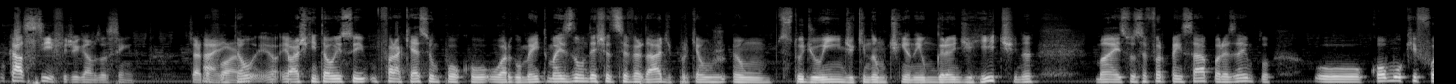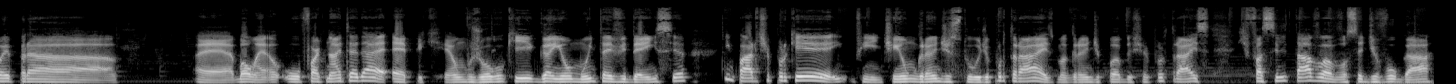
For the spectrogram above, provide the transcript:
Um cacife, digamos assim. De certa Ah, forma. então eu, eu acho que então isso enfraquece um pouco o argumento, mas não deixa de ser verdade, porque é um, é um estúdio indie que não tinha nenhum grande hit, né? Mas se você for pensar, por exemplo, o como que foi pra. É, bom, é, o Fortnite é da Epic, é um jogo que ganhou muita evidência, em parte porque, enfim, tinha um grande estúdio por trás, uma grande publisher por trás, que facilitava você divulgar,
